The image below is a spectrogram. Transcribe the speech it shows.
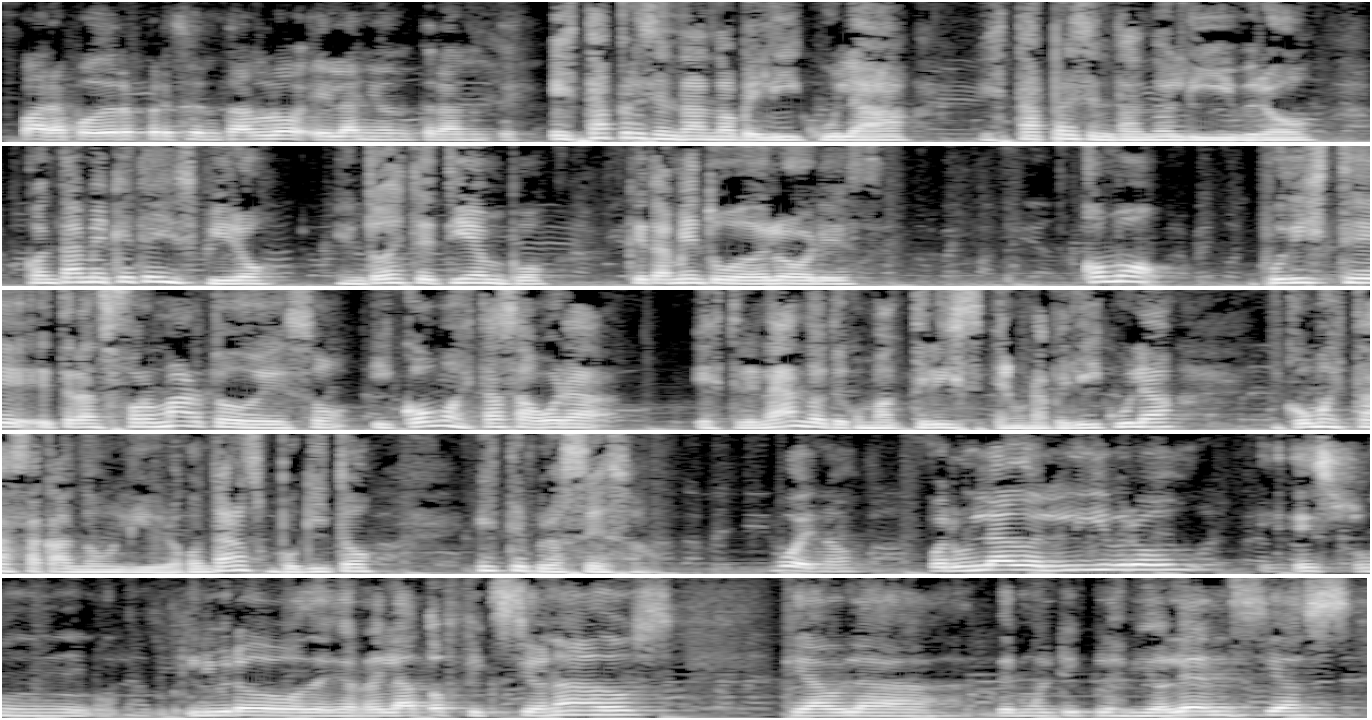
para poder presentarlo el año entrante. Estás presentando película, estás presentando libro. Contame qué te inspiró en todo este tiempo, que también tuvo dolores. ¿Cómo pudiste transformar todo eso y cómo estás ahora estrenándote como actriz en una película y cómo estás sacando un libro? Contanos un poquito este proceso. Bueno, por un lado el libro es un libro de relatos ficcionados que habla de múltiples violencias,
